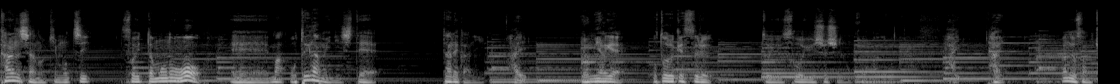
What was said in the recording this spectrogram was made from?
感謝の気持ちそういったものを、えーまあ、お手紙にして誰かにはい。読み上げお届けするというそういう趣旨のコーナーでございますはいはい安藤さん今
